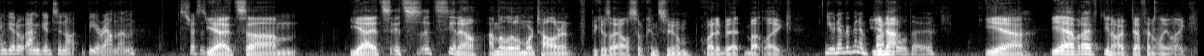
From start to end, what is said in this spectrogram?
I'm good. I'm good to not be around them. Stresses. Yeah, out. it's um yeah, it's it's it's you know, I'm a little more tolerant because I also consume quite a bit, but like You've never been a You're not- though. yeah. Yeah, but I've you know, I've definitely like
